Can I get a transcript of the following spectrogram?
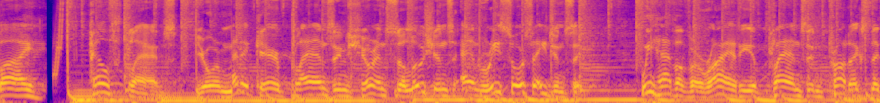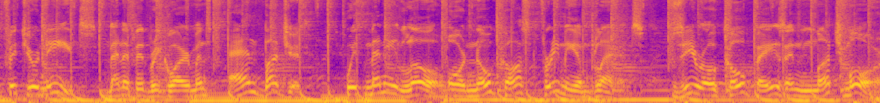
by Health Plans, your Medicare plans, insurance solutions, and resource agency. We have a variety of plans and products that fit your needs, benefit requirements, and budget, with many low or no cost premium plans, zero copays, and much more.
